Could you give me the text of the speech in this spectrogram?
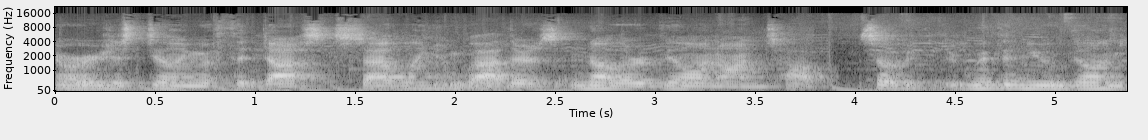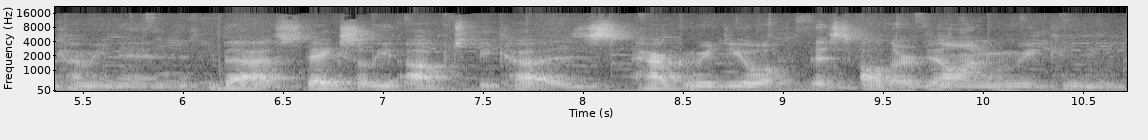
and we're just dealing with the dust settling. I'm glad there's another villain on top. So with the new villain coming in, the stakes will be upped because how can we deal with this other villain when we can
